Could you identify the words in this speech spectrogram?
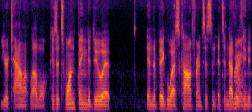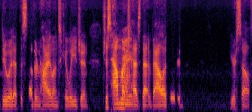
your talent level because it's one thing to do it in the Big West Conference. It's, it's another right. thing to do it at the Southern Highlands Collegiate. Just how much right. has that validated yourself?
